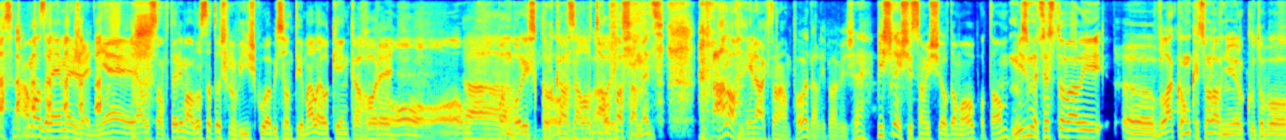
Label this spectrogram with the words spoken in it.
samozrejme, že nie. Ja už som vtedy mal dostatočnú výšku, aby som tie malé okienka hore... Ó, Á, pán Borisko. dokázal otvoriť. Alfa samec. Áno, inak to nám povedali, babi, že? Pyšnejší som išiel domov potom. My sme cestovali vlakom, keď som hral v New Yorku, to bolo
